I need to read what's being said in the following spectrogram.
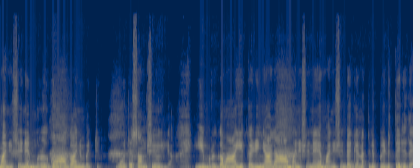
മനുഷ്യന് മൃഗമാകാനും പറ്റും. ഒരു സംശയമില്ല ഈ മൃഗമായി കഴിഞ്ഞാൽ ആ മനുഷ്യനെ മനുഷ്യന്റെ ഗണത്തിൽ പെടുത്തരുത്.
